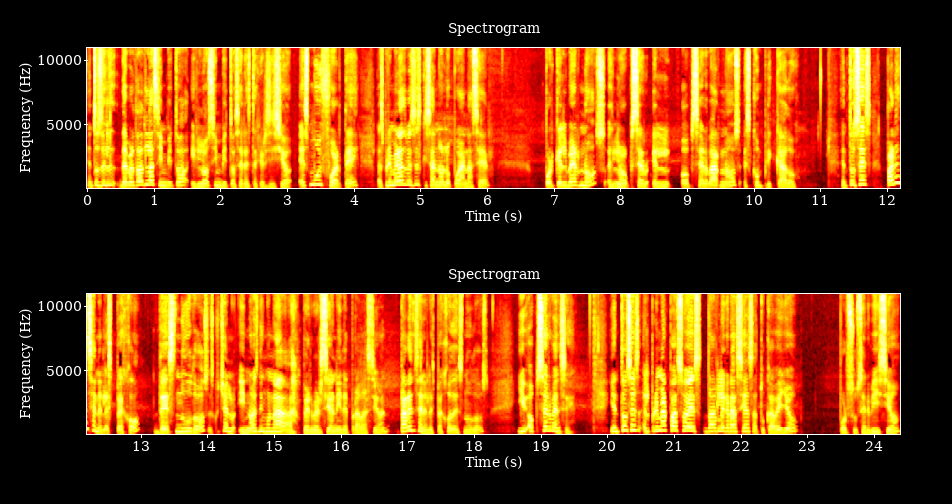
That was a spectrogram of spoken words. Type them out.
Entonces, de verdad las invito y los invito a hacer este ejercicio. Es muy fuerte. Las primeras veces quizá no lo puedan hacer, porque el vernos, el, obser- el observarnos es complicado. Entonces, párense en el espejo, desnudos, escúchenlo, y no es ninguna perversión ni depravación, párense en el espejo desnudos y obsérvense. Y entonces, el primer paso es darle gracias a tu cabello por su servicio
